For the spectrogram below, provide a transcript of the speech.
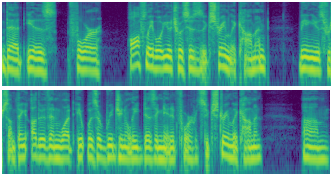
that is for off-label use which is extremely common being used for something other than what it was originally designated for. It's extremely common. Um,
